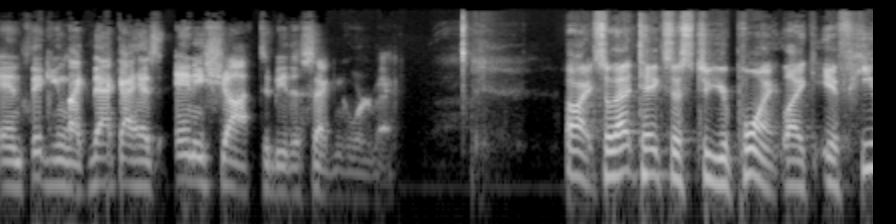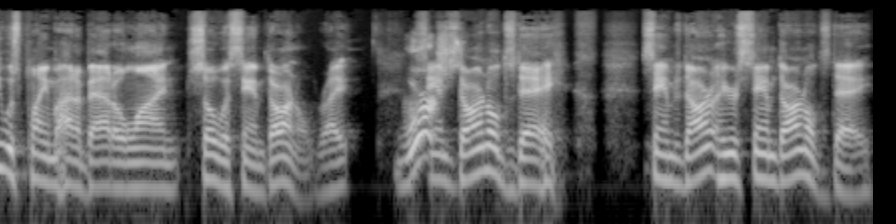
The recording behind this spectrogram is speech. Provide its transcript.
and thinking like that guy has any shot to be the second quarterback. All right, so that takes us to your point. Like if he was playing behind a battle line, so was Sam Darnold, right? Worse. Sam Darnold's day. Sam Darnold. Here's Sam Darnold's day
